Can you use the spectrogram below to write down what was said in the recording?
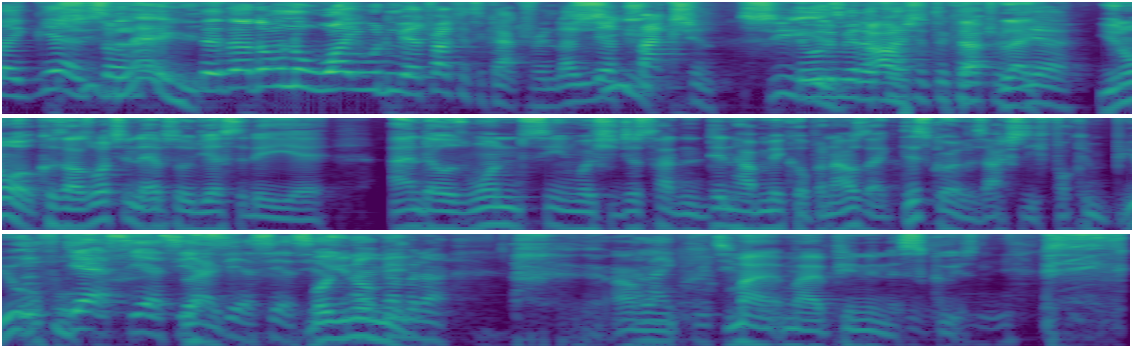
Like, yeah, She's so they- I don't know why you wouldn't be attracted to Catherine. Like the She- attraction, She there wouldn't be an attraction to that, Catherine. like, yeah, You know what? Because I was watching the episode yesterday, yeah, and there was one scene where she just hadn't didn't have makeup, and I was like, this girl is actually fucking beautiful. yes, yes, yes, Like, yes, yes. But you know I me. Um, like pretty my my opinion is squeezed.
